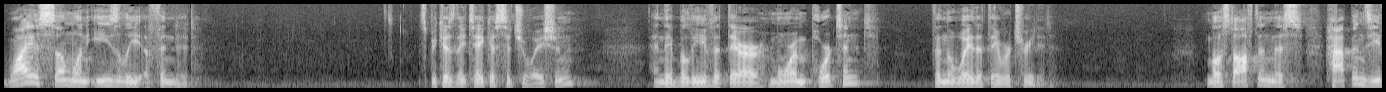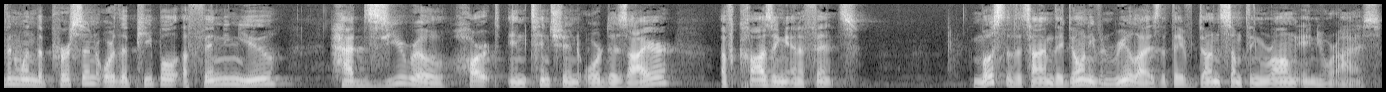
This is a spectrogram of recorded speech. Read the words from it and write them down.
Why is someone easily offended? It's because they take a situation and they believe that they are more important than the way that they were treated. Most often, this happens even when the person or the people offending you had zero heart intention or desire of causing an offense. Most of the time, they don't even realize that they've done something wrong in your eyes.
